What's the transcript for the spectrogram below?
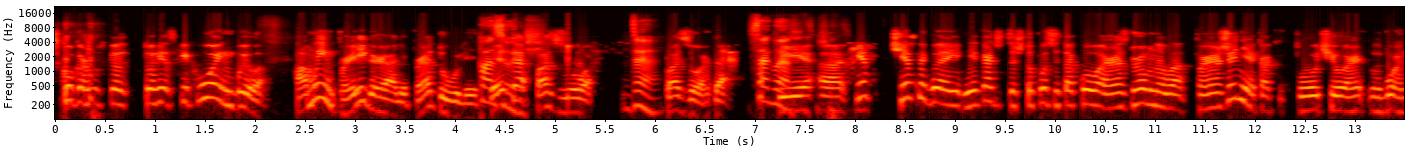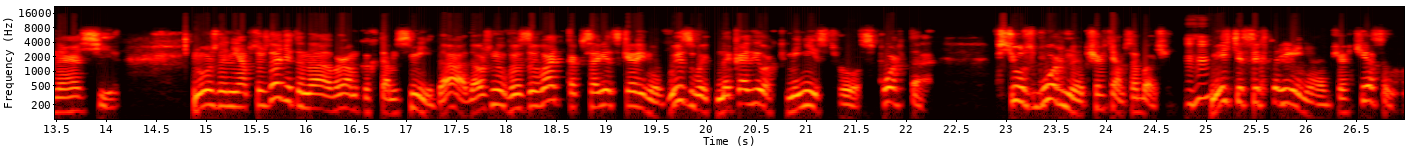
Сколько русско-турецких войн было, а мы им проиграли, продули. Позорище. Это позор. Да. Позор, да. Согласна. И, а, честно говоря, мне кажется, что после такого разгромного поражения, как получила сборная России, нужно не обсуждать это на, в рамках там СМИ, да, а должны вызывать, как в советское время, вызвать на ковер к министру спорта всю сборную к чертям собачьим, uh-huh. вместе с их тренером Черчесовым.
